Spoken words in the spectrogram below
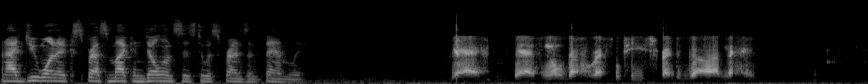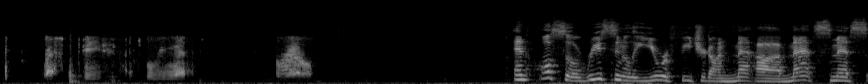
And I do want to express my condolences to his friends and family. Yes, yes, no doubt. Rest in peace, friend of God, man. Rest in peace. That's who we. For real. And also, recently you were featured on Matt, uh, Matt Smith's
